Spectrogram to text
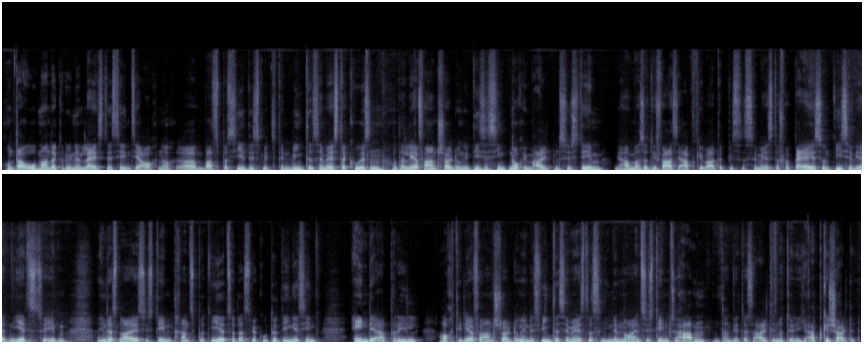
Und da oben an der grünen Leiste sehen Sie auch noch, äh, was passiert ist mit den Wintersemesterkursen oder Lehrveranstaltungen. Diese sind noch im alten System. Wir haben also die Phase abgewartet, bis das Semester vorbei ist und diese werden jetzt so eben in das neue System transportiert, sodass wir guter Dinge sind, Ende April auch die Lehrveranstaltungen des Wintersemesters in dem neuen System zu haben. Und dann wird das alte natürlich abgeschaltet.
